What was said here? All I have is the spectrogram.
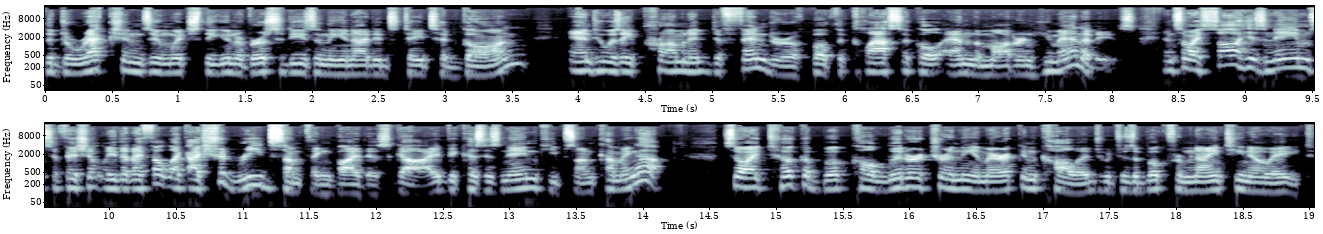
the directions in which the universities in the United States had gone and who was a prominent defender of both the classical and the modern humanities. And so I saw his name sufficiently that I felt like I should read something by this guy because his name keeps on coming up. So I took a book called Literature in the American College, which was a book from 1908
